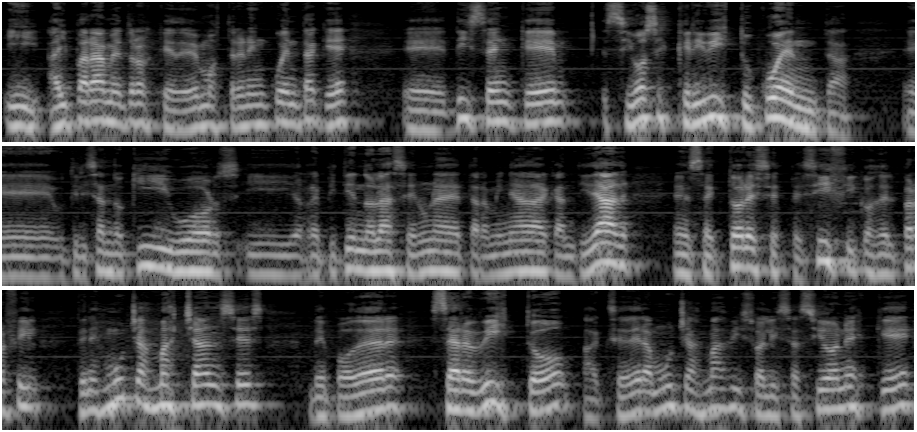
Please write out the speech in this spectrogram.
Y hay parámetros que debemos tener en cuenta que eh, dicen que si vos escribís tu cuenta eh, utilizando keywords y repitiéndolas en una determinada cantidad, en sectores específicos del perfil, tenés muchas más chances de poder ser visto, acceder a muchas más visualizaciones que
